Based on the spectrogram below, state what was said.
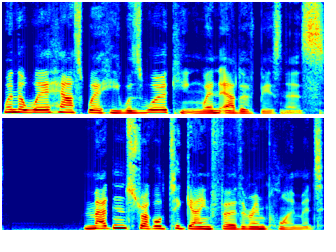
when the warehouse where he was working went out of business. Madden struggled to gain further employment,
